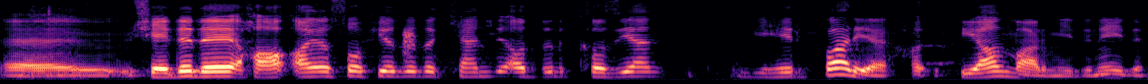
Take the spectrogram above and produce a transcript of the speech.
E, şeyde de Ayasofya'da da kendi adını kazıyan bir herif var ya Hıyalmar mıydı neydi?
